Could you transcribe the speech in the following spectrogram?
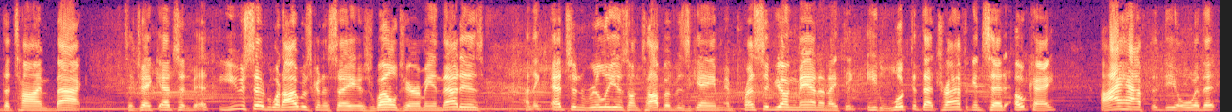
the time back to Jake Eidson. You said what I was going to say as well, Jeremy, and that is I think Eidson really is on top of his game. Impressive young man, and I think he looked at that traffic and said, okay, I have to deal with it,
